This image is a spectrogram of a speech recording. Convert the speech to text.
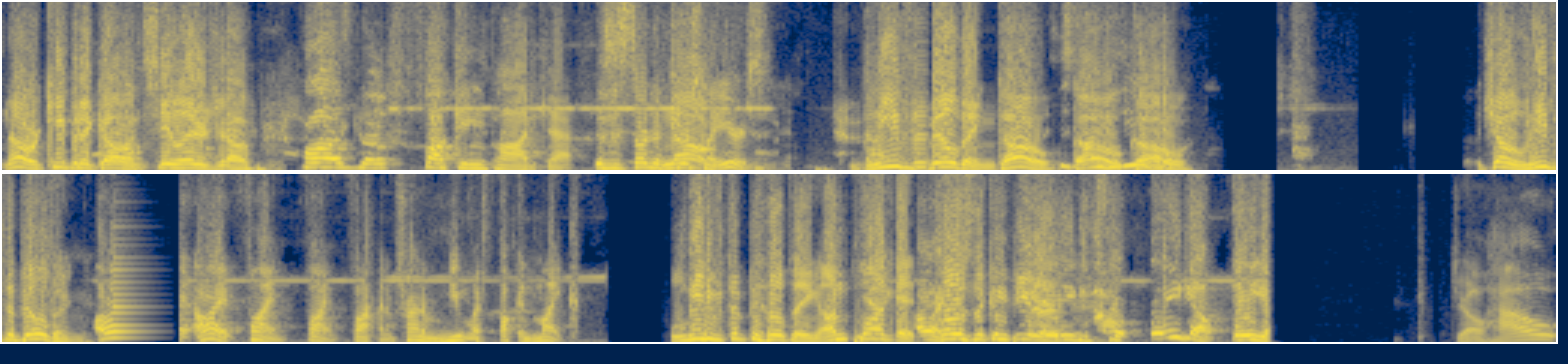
No, we're keeping it going. See you later, Joe. Pause the fucking podcast. This is starting to pierce my ears. Leave the building. Go, go, go. Joe, leave the building. All right, all right, fine, fine, fine. I'm trying to mute my fucking mic. Leave the building. Unplug Yeah, it. all right. Close the computer. There you go. There you go. There you go. Joe, how?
